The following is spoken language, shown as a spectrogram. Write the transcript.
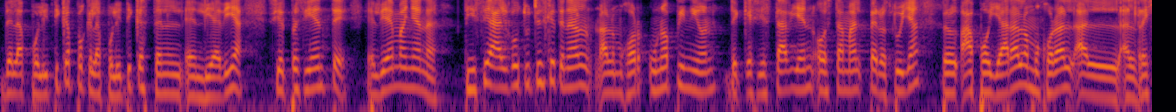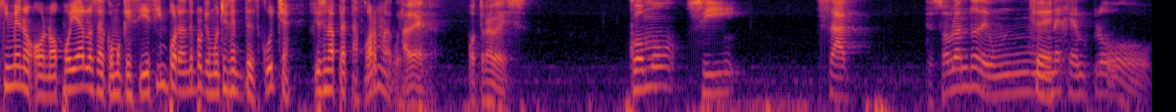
de la política porque la política está en el, día a día. Si el presidente el día de mañana dice algo, tú tienes que tener a, lo mejor una opinión de que si está bien o está mal, pero tuya, pero apoyar a lo mejor al, al- al régimen o, o no apoyarlo. O sea, como que sí es importante porque mucha gente te escucha. Tienes una plataforma, güey. A ver, otra vez. ¿Cómo si sac te estoy hablando de un, Sí. un ejemplo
